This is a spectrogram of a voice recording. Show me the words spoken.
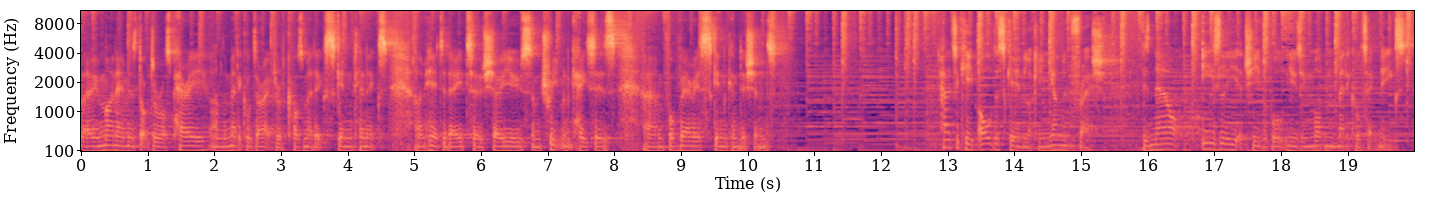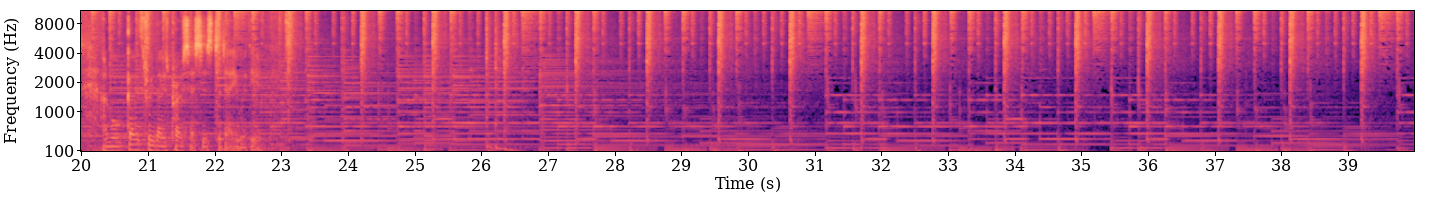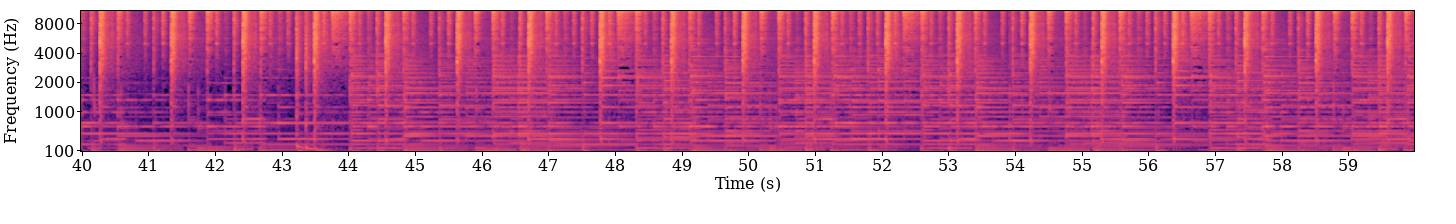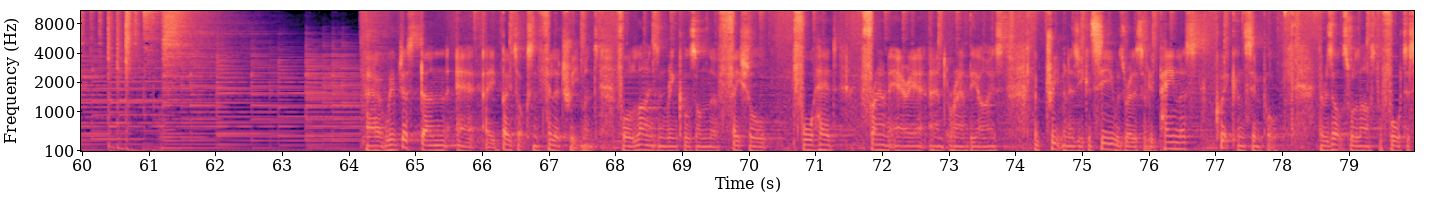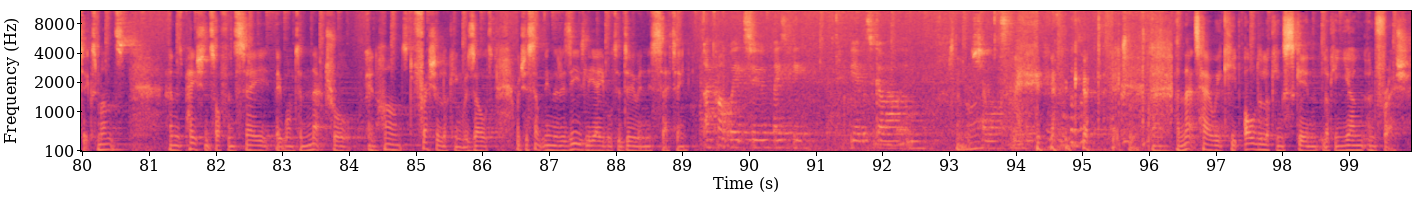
Hello, my name is Dr. Ross Perry. I'm the Medical Director of Cosmedics Skin Clinics, and I'm here today to show you some treatment cases um, for various skin conditions. How to keep older skin looking young and fresh is now easily achievable using modern medical techniques, and we'll go through those processes today with you. Uh, we've just done a, a, Botox and filler treatment for lines and wrinkles on the facial forehead, frown area and around the eyes. The treatment as you can see was relatively painless, quick and simple. The results will last for four to six months and as patients often say, they want a natural, enhanced, fresher looking result, which is something that is easily able to do in this setting. I can't wait to basically be able to go out and right? show off. Good, excellent. and that's how we keep older looking skin looking young and fresh.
